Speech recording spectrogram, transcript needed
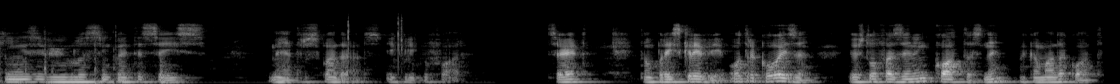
15,56 metros quadrados e clico fora, certo? Então, para escrever. Outra coisa, eu estou fazendo em cotas, né? Na camada cota.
